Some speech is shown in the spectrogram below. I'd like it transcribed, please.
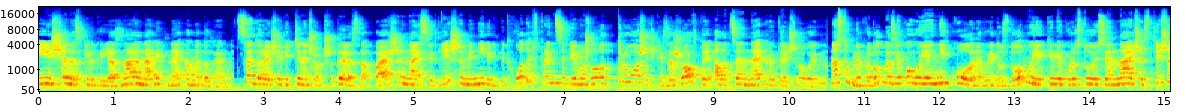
І ще наскільки я знаю, навіть не камедогенний. Це, до речі, відтіночок 401, найсвітліший. Мені він підходить, в принципі, можливо, трошечки зажовтий, але це не критично видно. Наступний продукт, без якого я ніколи не вийду з дому, яким я користуюся найчастіше,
